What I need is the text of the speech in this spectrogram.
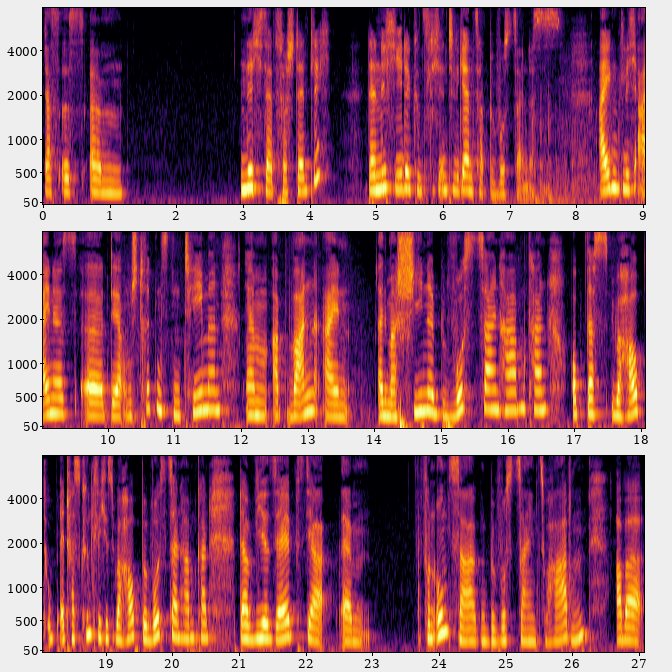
Das ist ähm, nicht selbstverständlich, denn nicht jede künstliche Intelligenz hat Bewusstsein. Das ist eigentlich eines äh, der umstrittensten Themen, ähm, ab wann ein eine Maschine Bewusstsein haben kann, ob das überhaupt, ob etwas Künstliches überhaupt Bewusstsein haben kann, da wir selbst ja ähm, von uns sagen, Bewusstsein zu haben, aber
